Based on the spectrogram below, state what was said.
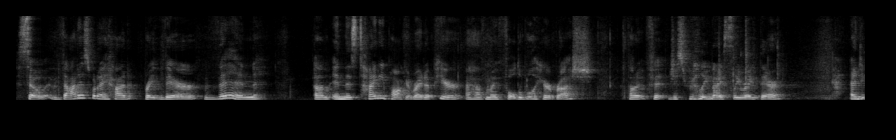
so that is what I had right there. Then um, in this tiny pocket right up here, I have my foldable hairbrush. I thought it fit just really nicely right there. And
